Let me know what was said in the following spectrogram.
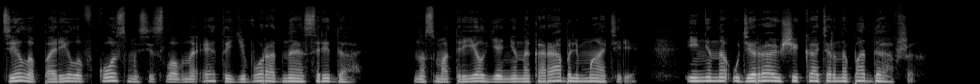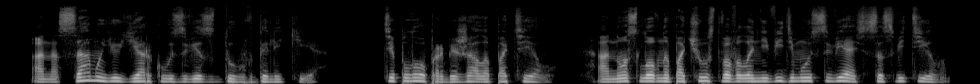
Тело парило в космосе, словно это его родная среда. Но смотрел я не на корабль матери и не на удирающий катер нападавших, а на самую яркую звезду вдалеке. Тепло пробежало по телу. Оно словно почувствовало невидимую связь со светилом.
